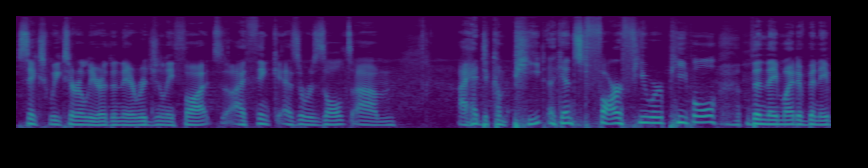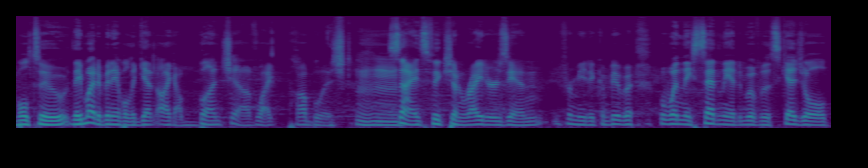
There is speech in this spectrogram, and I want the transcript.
six weeks earlier than they originally thought. So I think as a result. Um, I had to compete against far fewer people than they might have been able to. They might have been able to get like a bunch of like published science fiction writers in for me to compete. But, but when they suddenly had to move the schedule,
